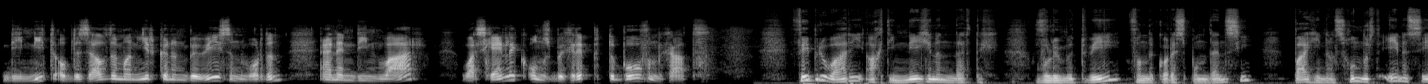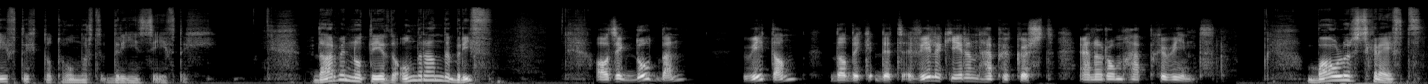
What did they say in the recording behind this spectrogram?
die niet op dezelfde manier kunnen bewezen worden, en indien waar, waarschijnlijk ons begrip te boven gaat. Februari 1839, volume 2 van de correspondentie, pagina's 171 tot 173. Darwin noteerde onderaan de brief als ik dood ben, weet dan dat ik dit vele keren heb gekust en erom heb geweend. Bowler schrijft:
